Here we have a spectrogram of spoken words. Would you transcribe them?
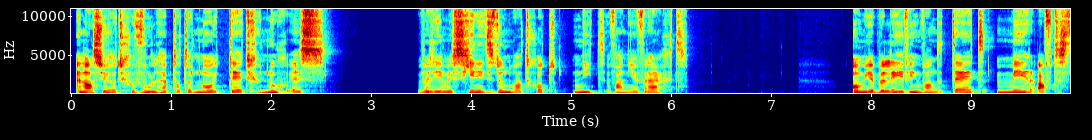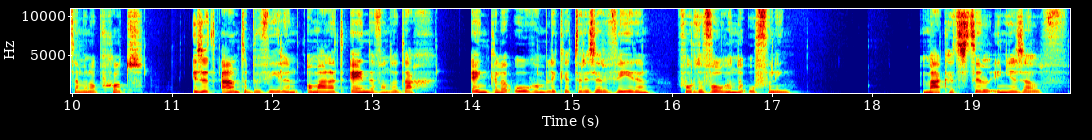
En als je het gevoel hebt dat er nooit tijd genoeg is, wil je misschien iets doen wat God niet van je vraagt. Om je beleving van de tijd meer af te stemmen op God, is het aan te bevelen om aan het einde van de dag enkele ogenblikken te reserveren voor de volgende oefening. Maak het stil in jezelf.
